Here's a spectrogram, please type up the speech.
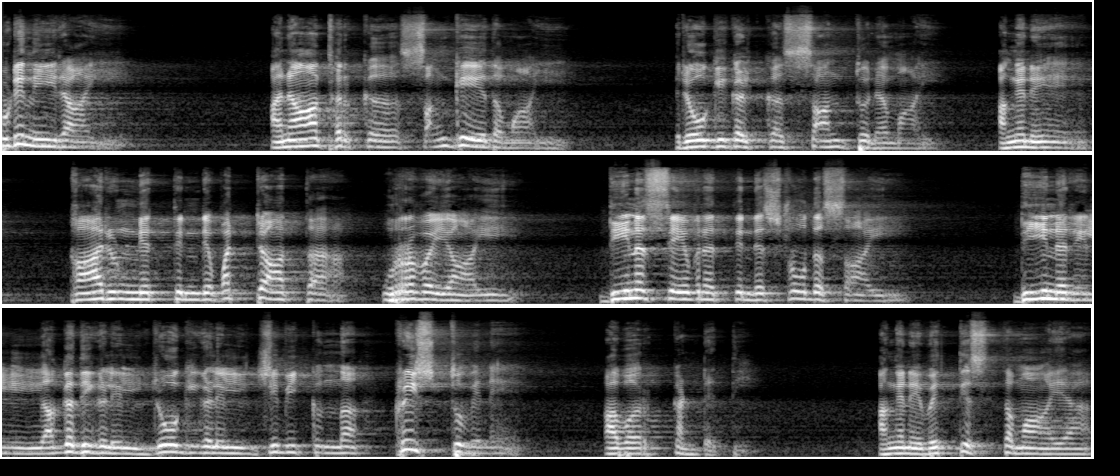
കുടിനീരായി അനാഥർക്ക് സങ്കേതമായി രോഗികൾക്ക് സാന്ത്വനമായി. അങ്ങനെ കാരുണ്യത്തിന്റെ വറ്റാത്ത ഉറവയായി ദീനസേവനത്തിന്റെ സ്രോതസ്സായി ദീനരിൽ അഗതികളിൽ രോഗികളിൽ ജീവിക്കുന്ന ക്രിസ്തുവിനെ അവർ കണ്ടെത്തി. അങ്ങനെ വ്യത്യസ്തമായ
